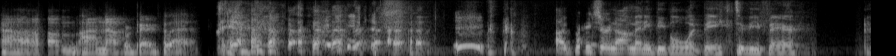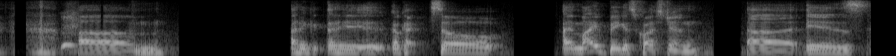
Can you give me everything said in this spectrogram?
Um, I'm not prepared for that. I'm pretty sure not many people would be, to be fair. Um, I think uh, okay. So, uh, my biggest question uh, is,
